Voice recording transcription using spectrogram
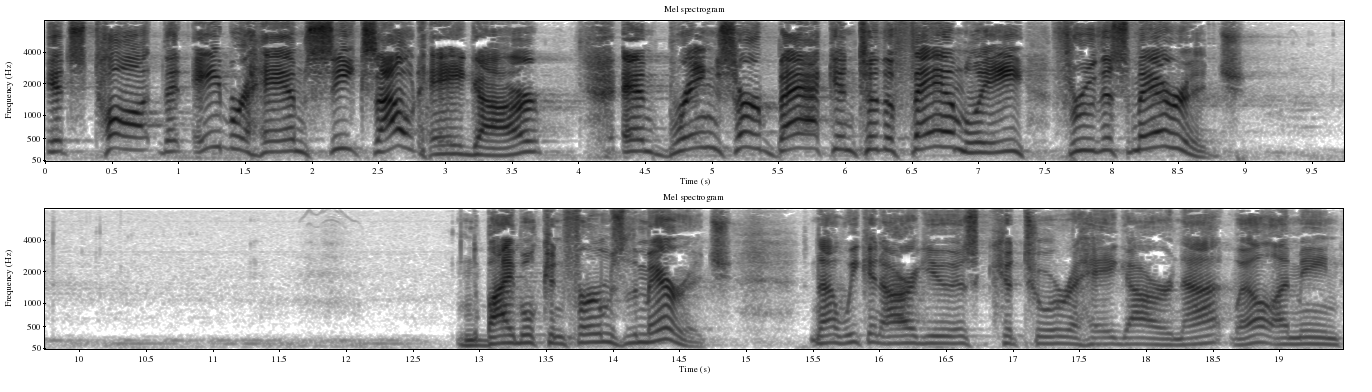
it's taught that Abraham seeks out Hagar and brings her back into the family through this marriage. And the Bible confirms the marriage. Now, we can argue is Keturah Hagar or not? Well, I mean,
